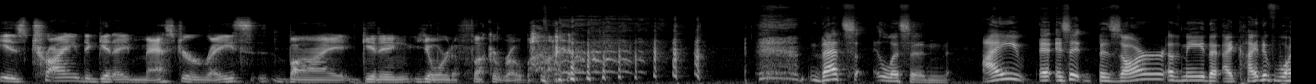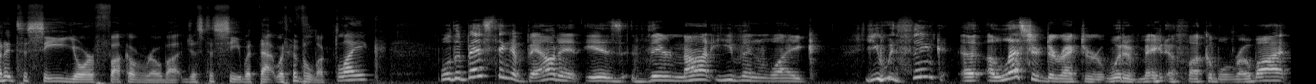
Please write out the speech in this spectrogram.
is trying to get a master race by getting Yor to fuck a robot. That's listen. I is it bizarre of me that I kind of wanted to see Yor fuck a robot just to see what that would have looked like. Well, the best thing about it is they're not even like. You would think a, a lesser director would have made a fuckable robot,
